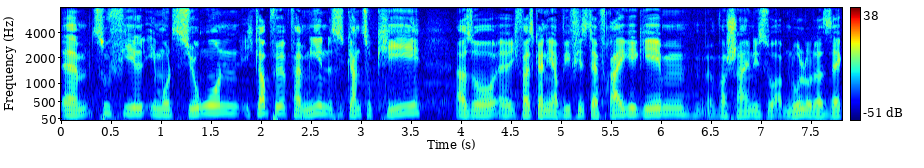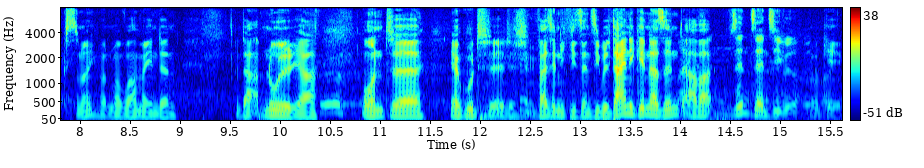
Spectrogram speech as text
Ähm, zu viel Emotion. Ich glaube, für Familien ist es ganz okay. Also äh, ich weiß gar nicht, ab wie viel ist der freigegeben? Wahrscheinlich so ab 0 oder 6. Ne? Warte mal, wo haben wir ihn denn? Da ab 0, ja. Und äh, ja gut, äh, ich weiß ja nicht, wie sensibel deine Kinder sind, aber Sind sensibel auf jeden Okay.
